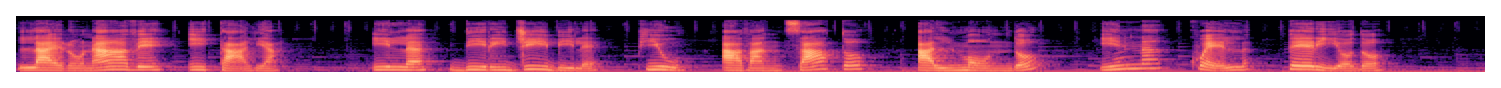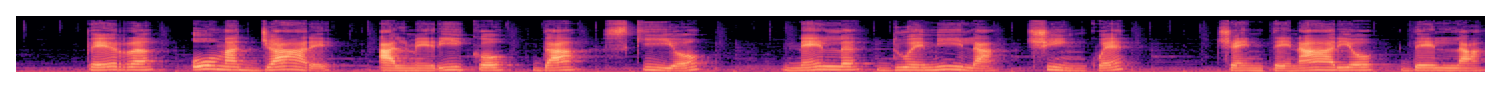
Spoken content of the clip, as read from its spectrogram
l'aeronave Italia, il dirigibile più avanzato al mondo in quel periodo. Per omaggiare Almerico da Schio nel 2005, centenario della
